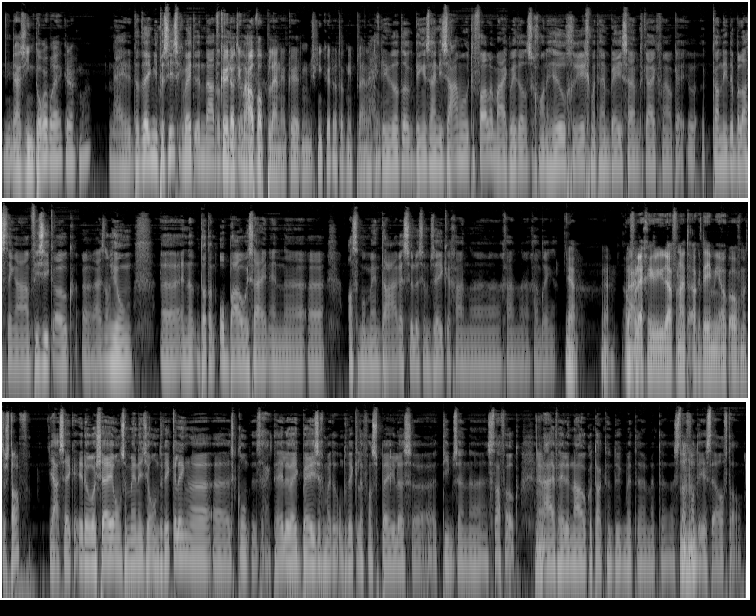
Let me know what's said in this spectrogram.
ja, zien doorbreken, zeg maar? Nee, dat weet ik niet precies. Ik weet inderdaad Of dat kun je dat überhaupt wel plannen? Kun je, misschien kun je dat ook niet plannen. Ik denk dat het ook dingen zijn die samen moeten vallen. Maar ik weet dat ze gewoon heel gericht met hem bezig zijn om te kijken van oké, kan hij de belasting aan? Fysiek ook. Eh, hij is nog jong. Eh, en dat, aan het opbouwen zijn. En eh, eh, als het moment daar is, zullen ze hem zeker gaan, eh, gaan, gaan brengen. Ja. Ja. Overleggen jullie daar vanuit de academie ook over met de staf? Ja, zeker. Ido Rocher, onze manager ontwikkeling, eh, eh, is, is eigenlijk de hele week bezig met het ontwikkelen van spelers, eh, teams en, en staf ook. Ja. En hij heeft hele nauwe contact natuurlijk met, met de staf Mhm. van het eerste elftal.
